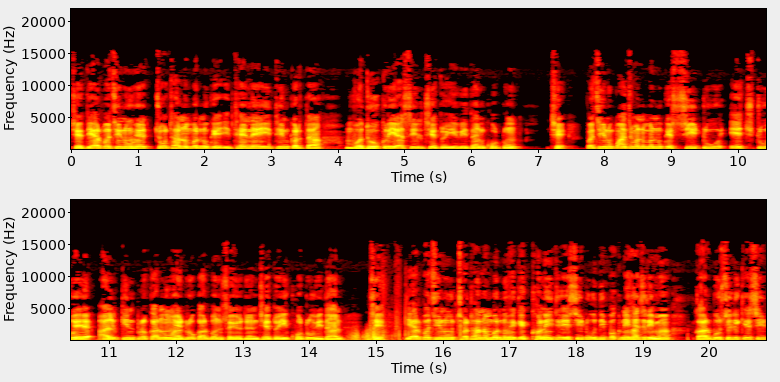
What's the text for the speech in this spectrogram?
છે. ત્યાર પછીનું હે ચોથા નંબરનું કે ઇથેન એ ઇથિન કરતાં વધુ ક્રિયાશીલ છે. તો એ વિધાન ખોટું છે. પછીનું પાંચમા નંબરનું કે સી ટુ એચ ટુ એ આલ્કિન પ્રકારનું હાઇડ્રોકાર્બન સંયોજન છે. તો એ ખોટું વિધાન છે. ત્યાર પછીનું છઠ્ઠા નંબરનું છે કે ખનિજ એસિડ ઉદ્દીપકની હાજરીમાં કાર્બોસિલિક એસિડ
